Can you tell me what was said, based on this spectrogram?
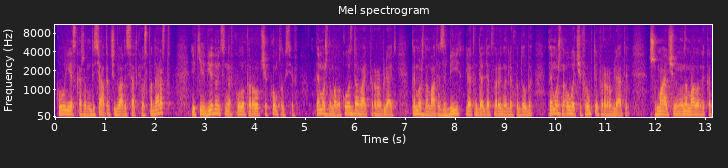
Коли є, скажімо, десяток чи два десятки господарств, які об'єднуються навколо переробчих комплексів, де можна молоко здавати, переробляти, де можна мати забій для, для, для тварин, для худоби, де можна овочі, фрукти переробляти, щоб маючи воно мало так,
